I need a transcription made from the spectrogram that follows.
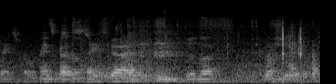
Thanks, fellas. Thanks, guys. Thanks, guys. Good luck.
